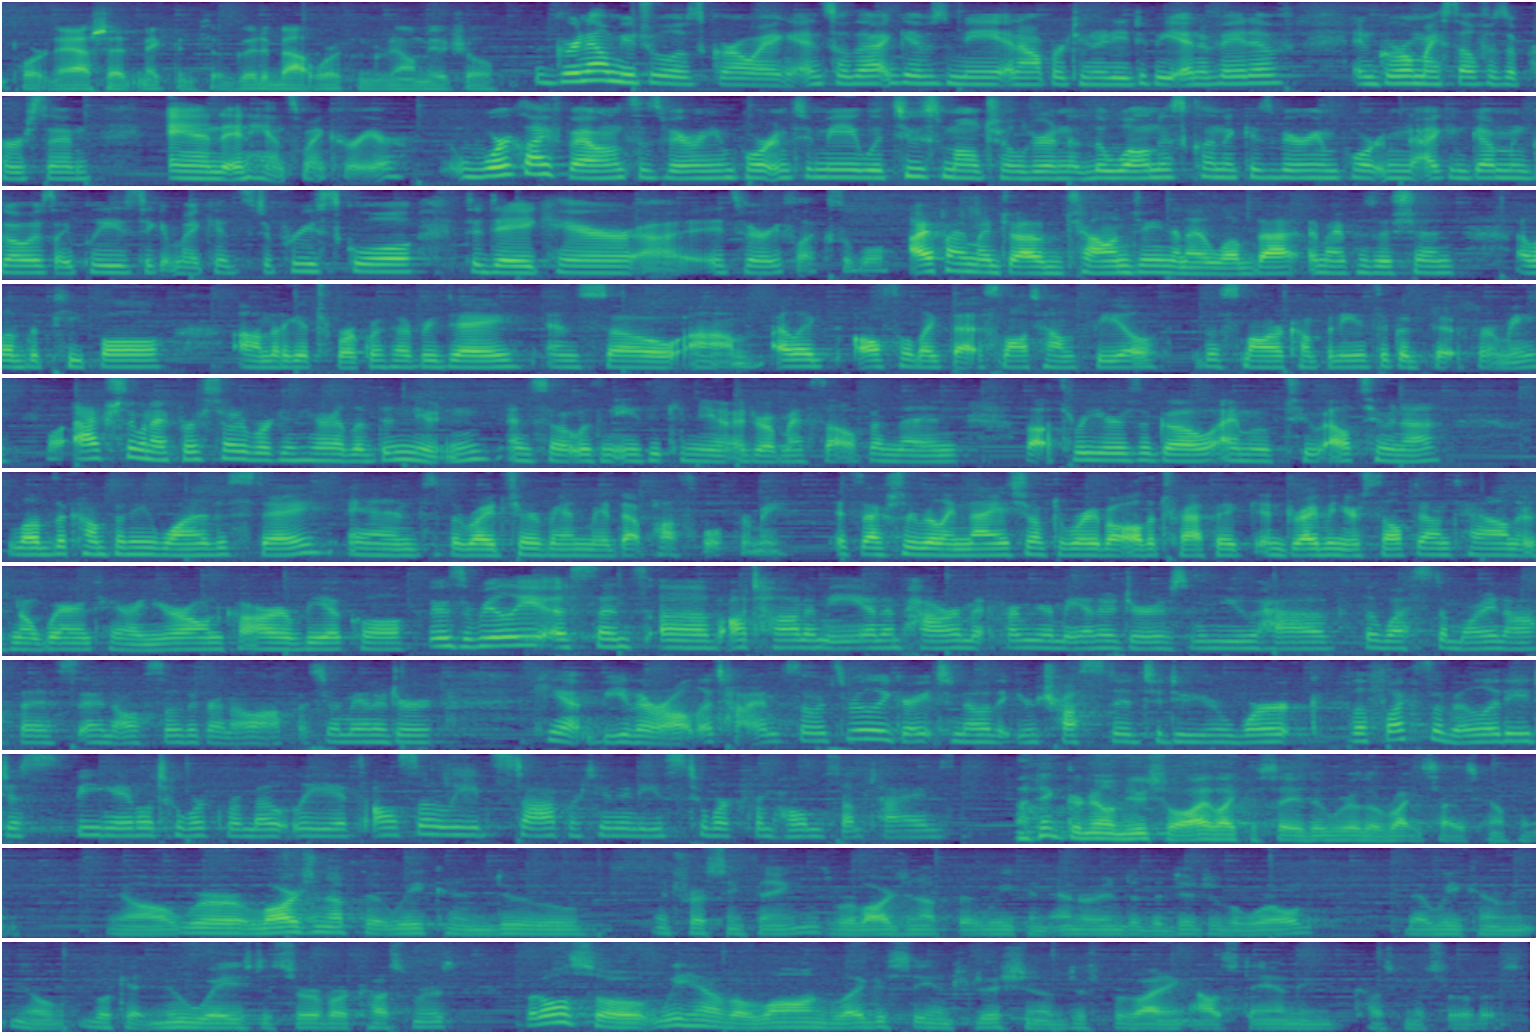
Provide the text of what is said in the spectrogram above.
important asset, make them feel good about working with Grinnell Mutual. Grinnell Mutual is growing, and so that gives me an opportunity to be innovative and grow myself as a person and enhance my career. Work-life balance is very important to me. With two small children, the wellness clinic is very important. I can come and go as I please to get my kids to preschool, to daycare. Uh, it's very flexible. I find my job challenging and I love that in my position. I love the people um, that I get to work with every day. And so um, I like also like that small town feel. The smaller company is a good fit for me. Well, actually, when I first started working here, I lived in Newton, and so it was an easy commute. I drove myself. And then about three years ago, I moved to Altoona. Loved the company, wanted to stay, and the rideshare van made that possible for me. It's actually really nice. You don't have to worry about all the traffic and driving yourself downtown. There's no wear and tear in your own car or vehicle. There's really a sense of autonomy and empowerment from your managers when you have the West Des Moines office and also the Grinnell office. Your manager can't be there all the time. So it's really great to know that you're trusted to do your work. The flexibility, just being able to work remotely, it also leads to opportunities to work from home sometimes. I think Grinnell Mutual, I like to say that we're the right size company. You know, we're large enough that we can do interesting things. We're large enough that we can enter into the digital world, that we can, you know, look at new ways to serve our customers. But also, we have a long legacy and tradition of just providing outstanding customer service.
